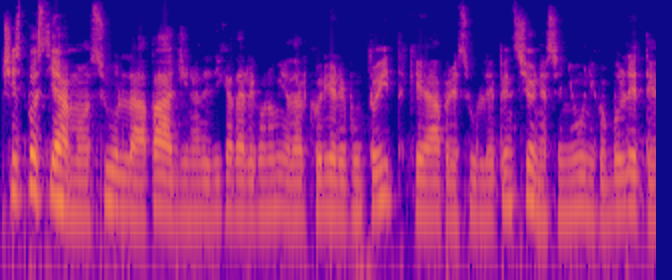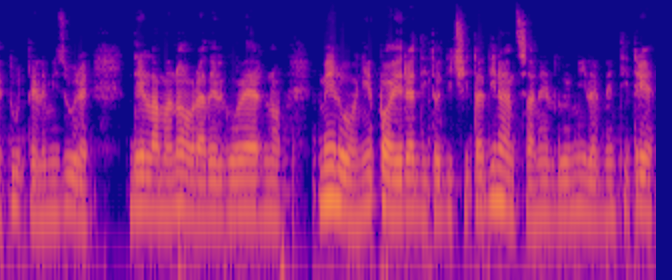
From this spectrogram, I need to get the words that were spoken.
Ci spostiamo sulla pagina dedicata all'economia dal Corriere.it che apre sulle pensioni, assegno unico, bollette e tutte le misure della manovra del governo Meloni e poi il reddito di cittadinanza nel 2023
